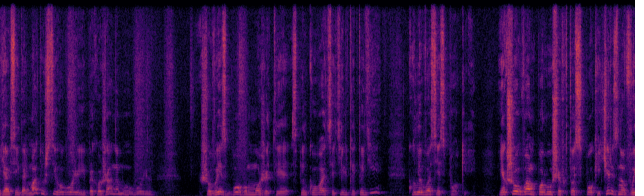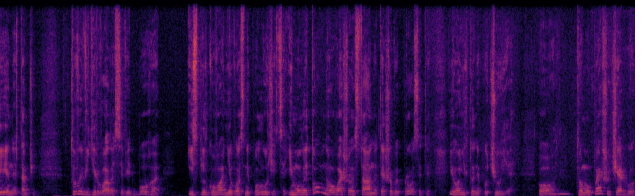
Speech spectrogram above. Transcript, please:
я завжди матушці говорю, і прихожанам говорю, що ви з Богом можете спілкуватися тільки тоді, коли у вас є спокій. Якщо вам порушив хтось спокій через новини, там, то ви відірвалися від Бога, і спілкування у вас не вийде. І молитовного вашого стану, те, що ви просите, його ніхто не почує. От. Тому в першу чергу,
